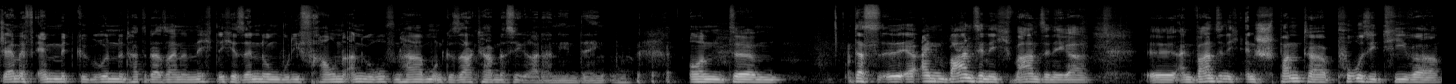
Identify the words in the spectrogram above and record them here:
Jam FM mitgegründet, hatte da seine nächtliche Sendung, wo die Frauen angerufen haben und gesagt haben, dass sie gerade an ihn denken. Und ähm, das äh, ein wahnsinnig, wahnsinniger, äh, ein wahnsinnig entspannter, positiver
